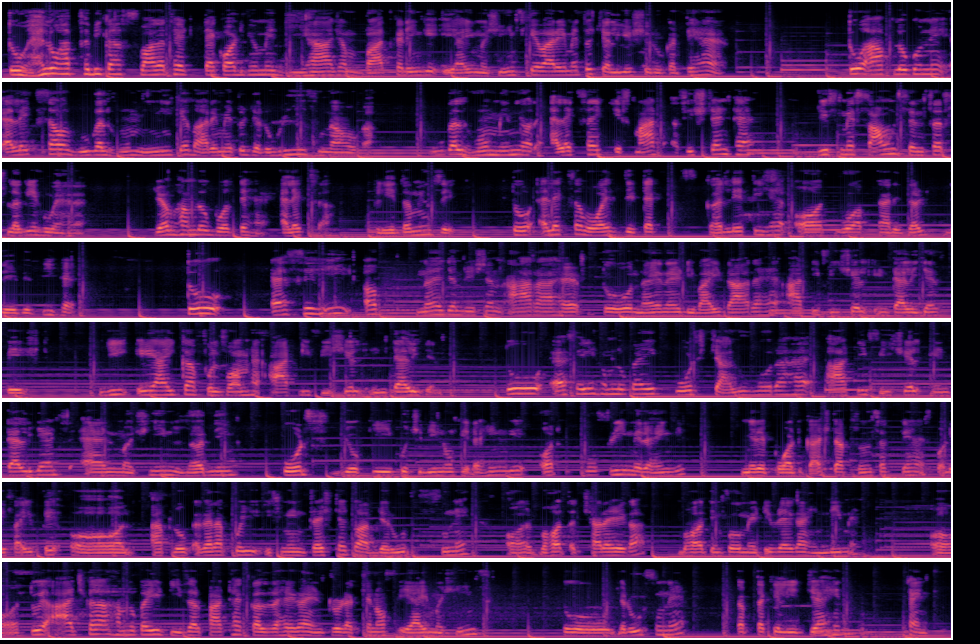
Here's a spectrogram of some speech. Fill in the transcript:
तो हेलो आप सभी का स्वागत है टेक ऑडियो में। जी हाँ आज हम बात करेंगे एआई मशीन्स के बारे में तो चलिए शुरू करते हैं। तो आप लोगों ने एलेक्सा और गूगल होम मिनी के बारे में तो ज़रूर ही सुना होगा। गूगल होम मिनी और एलेक्सा एक स्मार्ट असिस्टेंट है, जिसमें साउंड सेंसर्स लगे हुए हैं। जब हम लोग बोलते हैं एलेक्सा प्ले द म्यूज़िक तो एलेक्सा वॉइस डिटेक्ट कर लेती है और वो अपना रिज़ल्ट दे देती है। तो ऐसे ही अब नए जनरेशन आ रहा है तो नए नए डिवाइस आ रहे हैं artificial intelligence based G A का फुल फॉर्म है आर्टिफिशियल इंटेलिजेंस तो ऐसे ही हम लोग का एक कोर्स चालू हो रहा है artificial intelligence and machine learning course जो कि कुछ दिनों के रहेंगे और वो फ्री में रहेंगे। मेरे पॉडकास्ट आप सुन सकते हैं स्पॉटिफाई पे और आप लोग, अगर आपको इसमें इंटरेस्ट है तो आप ज़रूर सुने और बहुत अच्छा रहेगा, बहुत इंफॉर्मेटिव रहेगा हिंदी में। और तो आज का हम लोग का ये टीज़र पार्ट है, कल रहेगा introduction of A I machines तो ज़रूर सुने। तब तक के लिए जय हिंद। Thank you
